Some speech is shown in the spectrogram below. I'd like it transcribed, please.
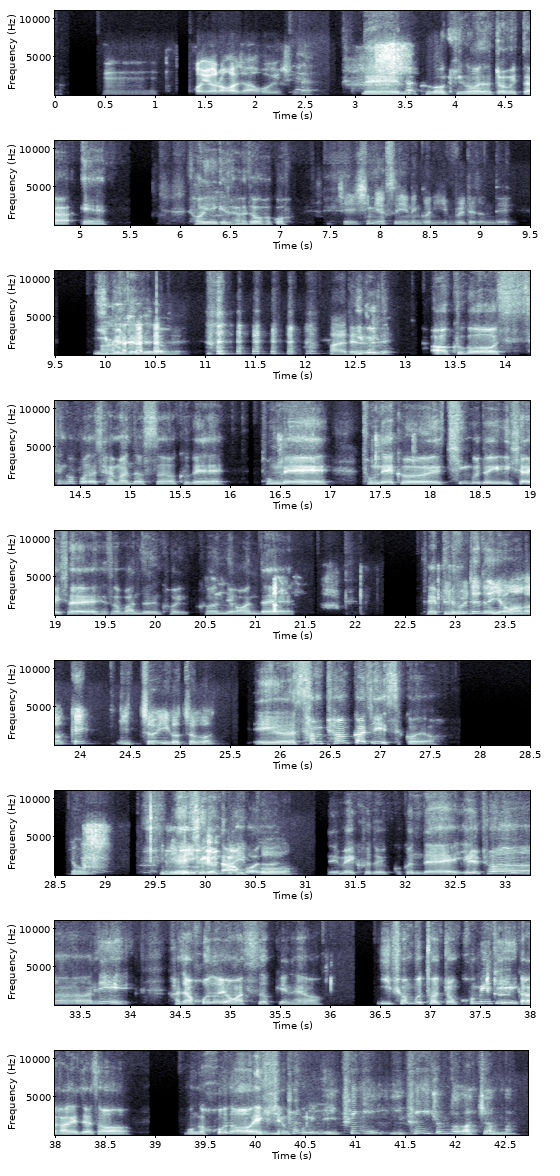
음, 뭐 여러 가지 하고 계시네. 네, 나, 그거 그거는 좀 이따 예. 더 얘기를 하도록 하고 제일 신경 쓰이는 건 이불되던데 이블데드요? 봐야 이불 되는데 아 그거 생각보다 잘 만들었어요. 그게 동네 동네 그 친구들이 으쌰으쌰 해서 만든 거의 그런 영화인데 편, 이불되던 영화가 꽤 있죠 이것저것. 이 3편까지 있을 거예요. 영... 예, 리메이크도 지금 나온 있고 리메이크도 있고. 근데 1편이 가장 호러 영화 스럽긴 해요. 2편부터 좀 코미디가 강해져서 뭔가 호러 액션 코미디. 2편이 2편이 좀 더 낫지 않나?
